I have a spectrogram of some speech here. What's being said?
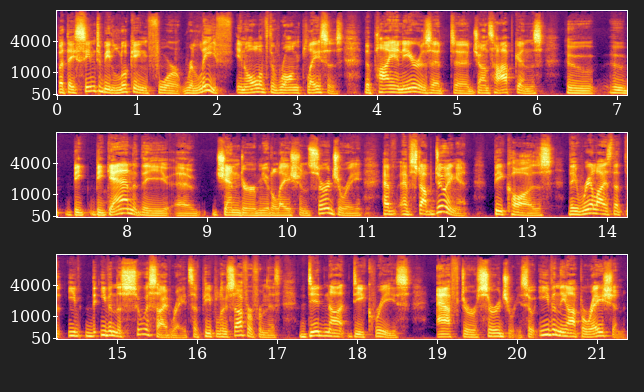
But they seem to be looking for relief in all of the wrong places. The pioneers at uh, Johns Hopkins who who be, began the uh, gender mutilation surgery have, have stopped doing it because they realized that the, even the suicide rates of people who suffer from this did not decrease after surgery. So even the operation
